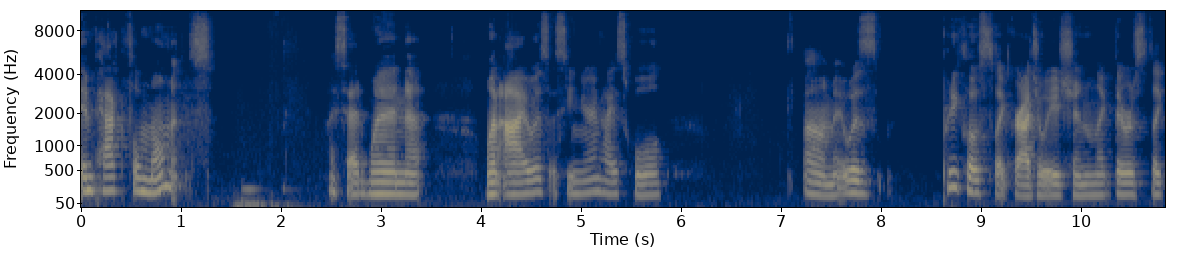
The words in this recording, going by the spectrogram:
impactful moments. I said when when I was a senior in high school, um, it was pretty close to like graduation. Like there was like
